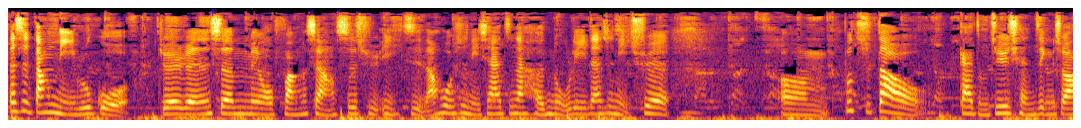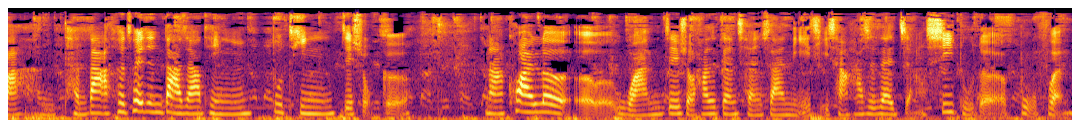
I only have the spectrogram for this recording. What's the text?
但是，当你如果觉得人生没有方向、失去意志，然后或是你现在正在很努力，但是你却，嗯，不知道该怎么继续前进，说很很大，会推荐大家听不听这首歌。那快乐呃玩这首，它是跟陈珊妮一起唱，它是在讲吸毒的部分。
